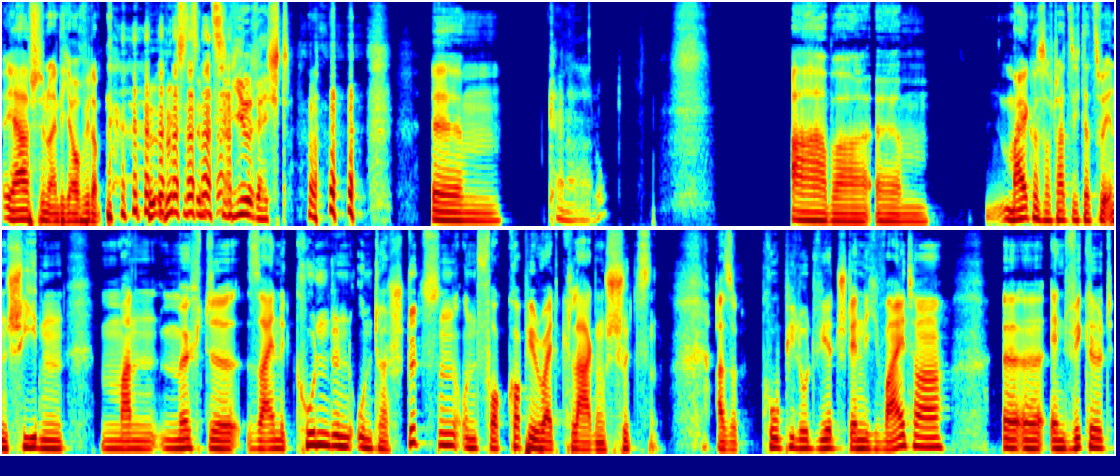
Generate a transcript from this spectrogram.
Ja, stimmt eigentlich auch wieder. Höchstens im Zivilrecht. ähm, Keine Ahnung. Aber ähm, Microsoft hat sich dazu entschieden, man möchte seine Kunden unterstützen und vor Copyright-Klagen schützen. Also Copilot wird ständig weiter äh, äh entwickelt,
